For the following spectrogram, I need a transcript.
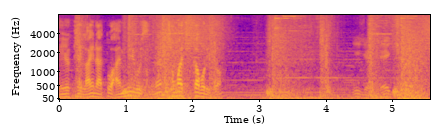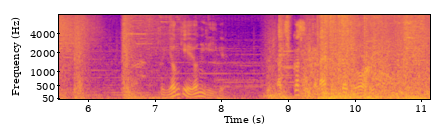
이렇게 라인을 또 안 밀고 있으면 정말 집 가버리죠. 이제 내 차례. 그 연기예요 연기 이게. 나 집 갔으니까 좀 밀어줘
